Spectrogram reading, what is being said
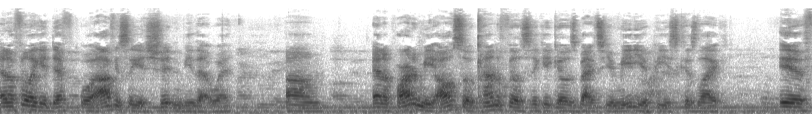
And I feel like it definitely, well, obviously it shouldn't be that way. Um, and a part of me also kind of feels like it goes back to your media piece because, like, if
